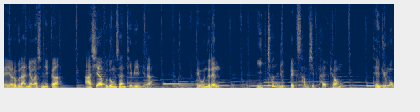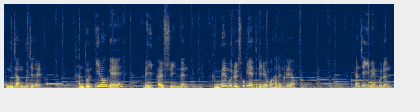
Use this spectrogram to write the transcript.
네, 여러분 안녕하십니까? 아시아 부동산 TV입니다. 네, 오늘은 2638평 대규모 공장 부지를 단돈 1억에 매입할 수 있는 급매물을 소개해 드리려고 하는데요. 현재 이 매물은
